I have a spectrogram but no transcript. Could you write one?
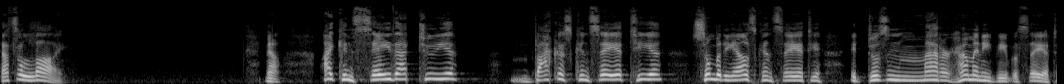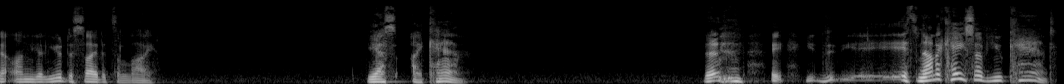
That's a lie. Now, I can say that to you. Backus can say it to you. Somebody else can say it to you. It doesn't matter how many people say it to you. You decide it's a lie. Yes, I can. It's not a case of you can't.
